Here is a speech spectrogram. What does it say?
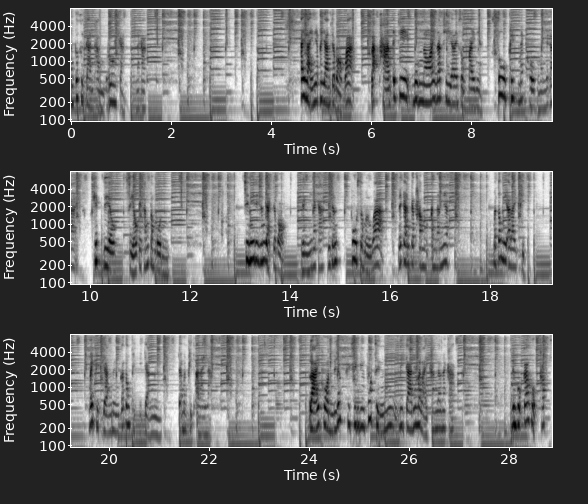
มันก็คือการทำร่วมกันนะคะไอ้ไหลเนี่ยพยายามจะบอกว่าหลักฐานไอ้ที่บุมน้อยนาทีอะไรส่งไปเนี่ย สู้คลิปแมคโครของมันไม่ได้ คลิปเดียวเสียวไปทั้งตำบลทีนี้ดิฉันอยากจะบอก อย่างนี้นะคะดิฉันพูดเสมอว่าในการกระทำอันนั้นเนี่ยมันต้องมีอะไรผิด ไม่ผิดอย่างหนึ่งก็ต้องผิดอีกอย่างหนึ่งแต่มันผิดอะไรล่ะ หลายคนดิฉันจริงๆพูดถึงดีการนี้มาหลายครั้งแล้วนะคะ1696ทับ2544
